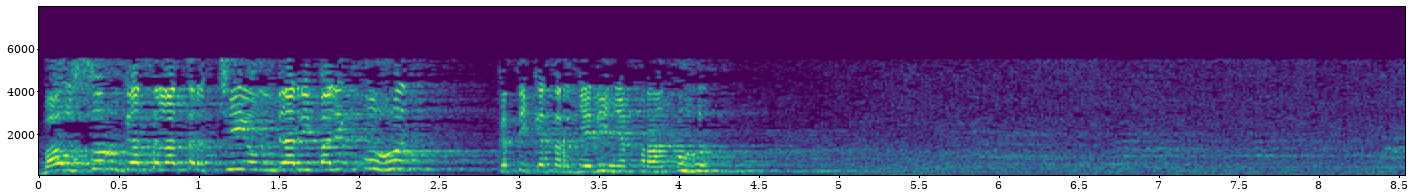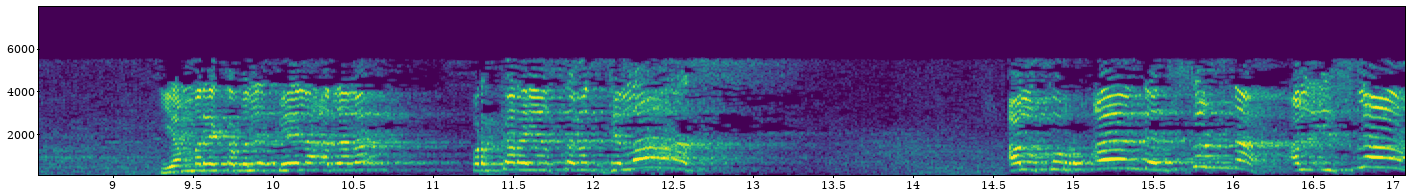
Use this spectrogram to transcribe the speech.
Bau surga telah tercium dari balik Uhud ketika terjadinya perang Uhud. Yang mereka bela adalah perkara yang sangat jelas. Al-Quran dan Sunnah, Al-Islam.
